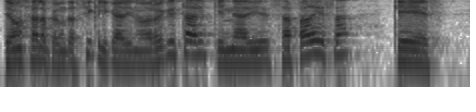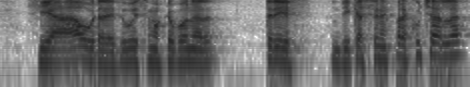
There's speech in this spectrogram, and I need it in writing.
te vamos a dar la pregunta cíclica del inodoro de cristal, que nadie zafa de esa, que es, si a Aura le tuviésemos que poner tres indicaciones para escucharla,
